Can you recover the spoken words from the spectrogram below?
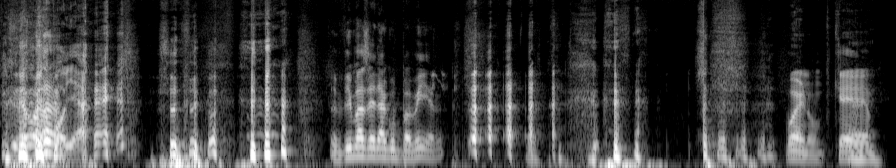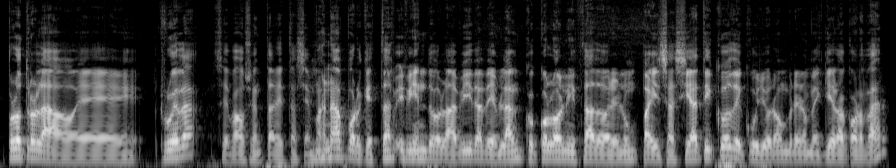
La polla, ¿eh? Encima será culpa mía, ¿no? Bueno, que Eh. por otro lado, eh, Rueda se va a ausentar esta semana porque está viviendo la vida de blanco colonizador en un país asiático de cuyo nombre no me quiero acordar.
